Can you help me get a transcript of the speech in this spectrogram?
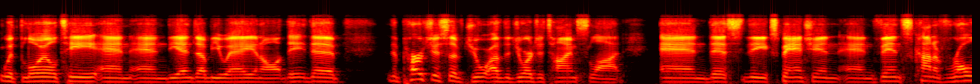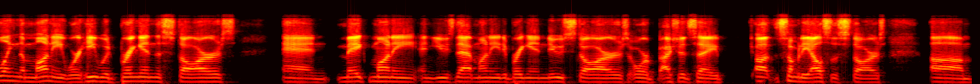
with loyalty and and the NWA and all the the the purchase of of the Georgia time slot and this the expansion and Vince kind of rolling the money where he would bring in the stars and make money and use that money to bring in new stars or I should say uh, somebody else's stars. Um,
